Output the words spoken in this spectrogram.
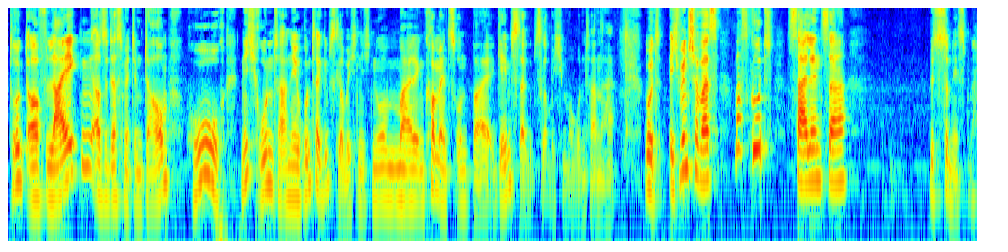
Drückt auf Liken, also das mit dem Daumen. Hoch, nicht runter. Ne, runter gibt's glaube ich nicht. Nur mal in Comments und bei GameStar gibt's glaube ich immer runter. Naja. Gut, ich wünsche was. Mach's gut. Silencer. Bis zum nächsten Mal.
